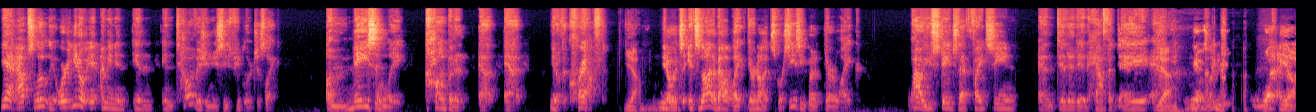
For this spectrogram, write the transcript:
Yeah, absolutely. Or you know, I mean, in in in television, you see these people who are just like amazingly competent at at you know the craft. yeah, You know, it's it's not about like they're not Scorsese, but they're like, wow, you staged that fight scene and did it in half a day. And, Yeah. you know, like what you know.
